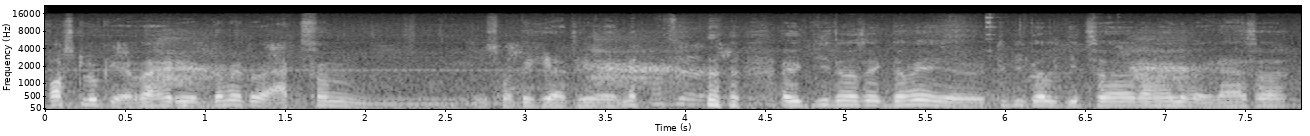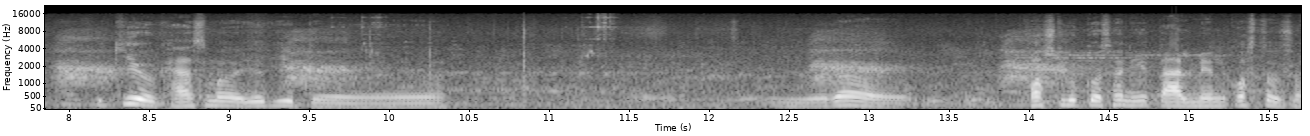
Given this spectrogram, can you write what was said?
फर्स्ट लुक हेर्दाखेरि एकदमै त्यो एक्सन उसमा देखिएको थियो होइन। गीतमा चाहिँ एकदमै टिपिकल गीत छ रमाइलो भइरहेछ के हो खासमा यो गीत र फर्स्ट लुकको छ नि तालमेल कस्तो छ?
